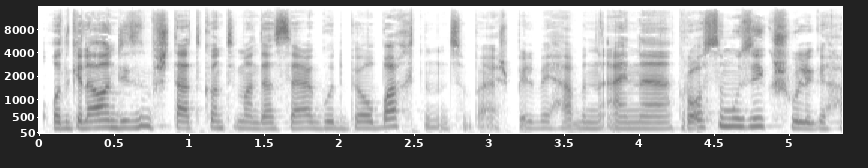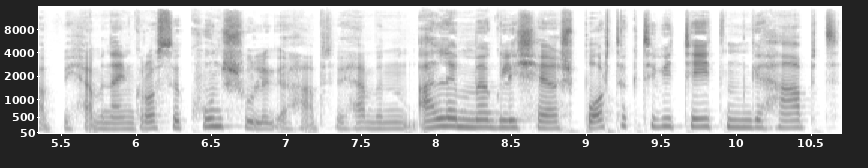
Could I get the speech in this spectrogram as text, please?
und genau in diesem Stadt konnte man das sehr gut beobachten. Zum Beispiel, wir haben eine große Musikschule gehabt, wir haben eine große Kunstschule gehabt, wir haben alle möglichen Sportaktivitäten gehabt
